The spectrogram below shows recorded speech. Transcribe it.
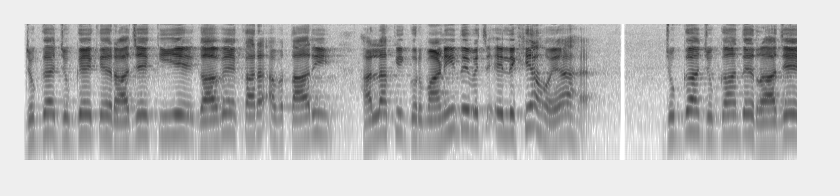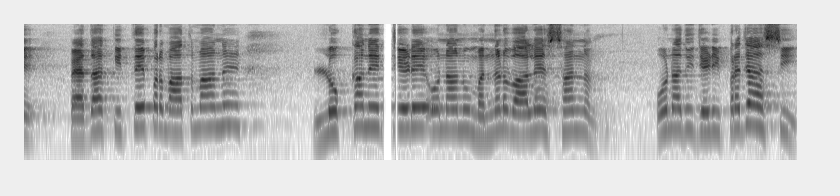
ਜੁਗੇ ਜੁਗੇ ਕੇ ਰਾਜੇ ਕੀਏ, ਗਾਵੇ ਕਰ ਅਵਤਾਰੀ। ਹਾਲਾਂਕਿ ਗੁਰਬਾਣੀ ਦੇ ਵਿੱਚ ਇਹ ਲਿਖਿਆ ਹੋਇਆ ਹੈ, ਜੁਗਾਂ ਜੁਗਾਂ ਦੇ ਰਾਜੇ ਪੈਦਾ ਕੀਤੇ ਪ੍ਰਮਾਤਮਾ ਨੇ। ਲੋਕਾਂ ਨੇ ਜਿਹੜੇ ਉਹਨਾਂ ਨੂੰ ਮੰਨਣ ਵਾਲੇ ਸਨ, ਉਹਨਾਂ ਦੀ ਜਿਹੜੀ ਪ੍ਰਜਾ ਸੀ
